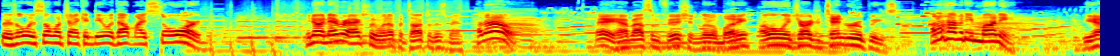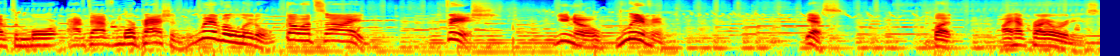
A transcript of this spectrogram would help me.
There's only so much I can do without my sword. You know, I never actually went up and talked to this man. Hello! Hey, how about some fishing, little buddy? I'll only charge you 10 rupees. I don't have any money. You have to more have to have more passion. Live a little. Go outside. Fish. You know, living. Yes. But I have priorities.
